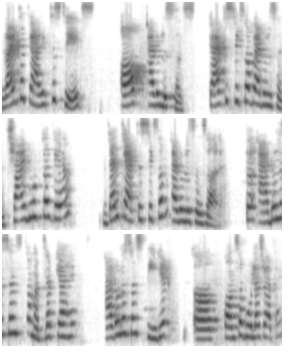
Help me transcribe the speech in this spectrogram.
Write the characteristics of adolescence characteristics of adolescence childhood का गया देन कैरेक्टरिस्टिक्स ऑफ़ एडोलिसेंस आ रहा है। तो एडोलिसेंस का मतलब क्या है? एडोलिसेंस पीरियड कौन सा बोला जाता है?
